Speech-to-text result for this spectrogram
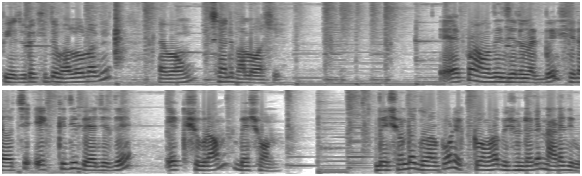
পেঁয়াজুটা খেতে ভালো লাগে এবং স্যান্ড ভালো আসে। এরপর আমাদের যেটা লাগবে, সেটা হচ্ছে এক কেজি পেঁয়াজেতে একশো গ্রাম বেসন। বেসনটা দেওয়ার পর একটু আমরা বেসনটাকে নাড়ে দিব।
